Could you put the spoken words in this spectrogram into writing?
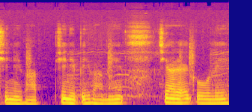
ရှိနေပါရှိနေပေးပါမယ်ချစ်ရတဲ့အကူလေး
